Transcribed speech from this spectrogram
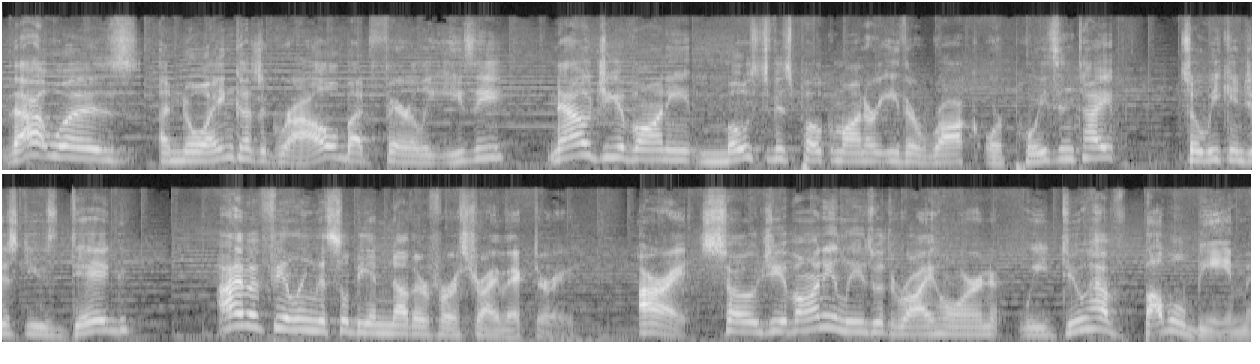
That was annoying because of Growl, but fairly easy. Now Giovanni, most of his Pokemon are either Rock or Poison type, so we can just use Dig. I have a feeling this will be another first try victory. Alright, so Giovanni leads with Rhyhorn. We do have Bubble Beam,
